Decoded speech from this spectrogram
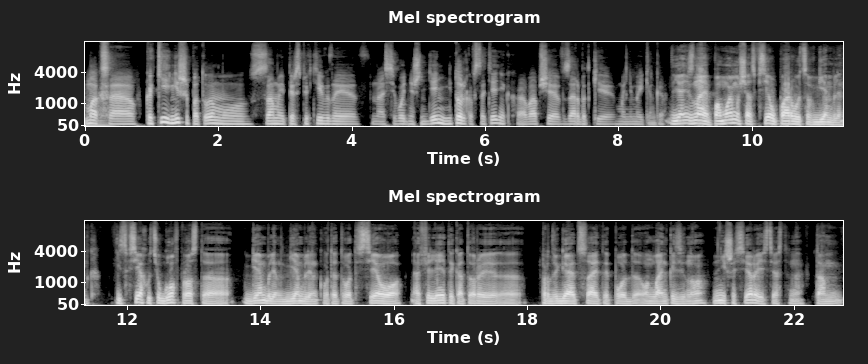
Макс, а какие ниши, по-твоему, самые перспективные на сегодняшний день, не только в статейниках, а вообще в заработке манимейкинга? Я не знаю, по-моему, сейчас все упарываются в гемблинг. Из всех утюгов просто гемблинг, гемблинг, вот это вот SEO, аффилиаты, которые э, продвигают сайты под онлайн-казино. Ниша серая, естественно. Там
